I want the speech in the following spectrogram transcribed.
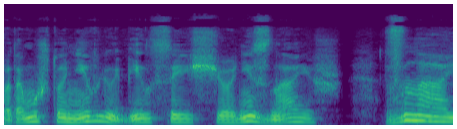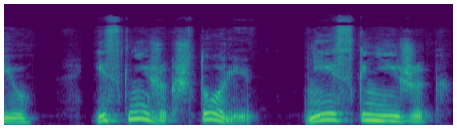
потому что не влюбился еще, не знаешь». «Знаю. Из книжек, что ли? Не из книжек».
